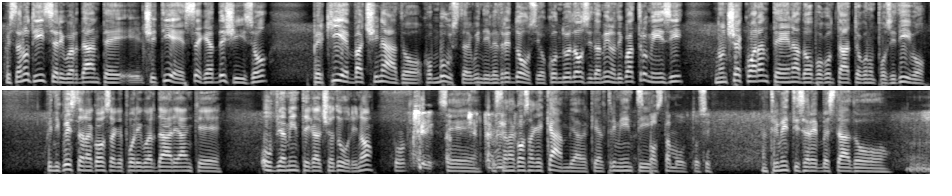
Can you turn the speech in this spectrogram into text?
questa notizia riguardante il CTS che ha deciso per chi è vaccinato con booster, quindi le tre dosi o con due dosi da meno di quattro mesi, non c'è quarantena dopo contatto con un positivo. Quindi questa è una cosa che può riguardare anche ovviamente i calciatori, no? Sì, Se, questa è una cosa che cambia perché altrimenti... Sposta molto, sì. Altrimenti sarebbe stato... Mm,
